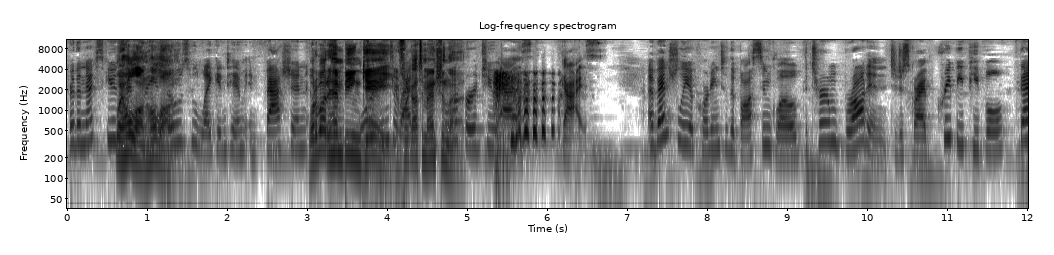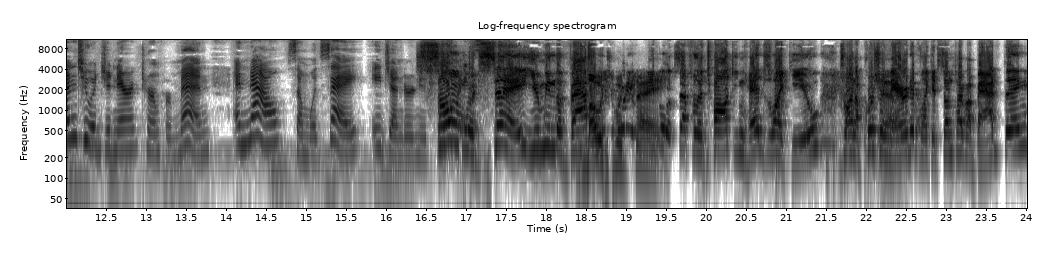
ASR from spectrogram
For the next few Wait, hold on, hold on. those who likened him in fashion. What about him being gay? You intellect forgot to mention that. Referred to as guys. Eventually, according to the Boston Globe, the term broadened to describe creepy people, then to a generic term for men, and now, some would say, a gender neutral Some phrase. would say, you mean the vast Most would majority of say. people, except for the talking heads like you, trying to push a narrative like it's some type of bad thing.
